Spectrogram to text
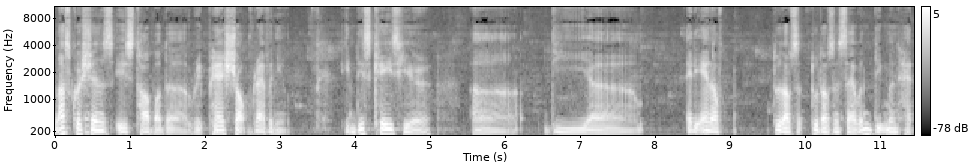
last questions is talk about the repair shop revenue. In this case here uh, the uh, at the end of 2000, 2007 Dietmann had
